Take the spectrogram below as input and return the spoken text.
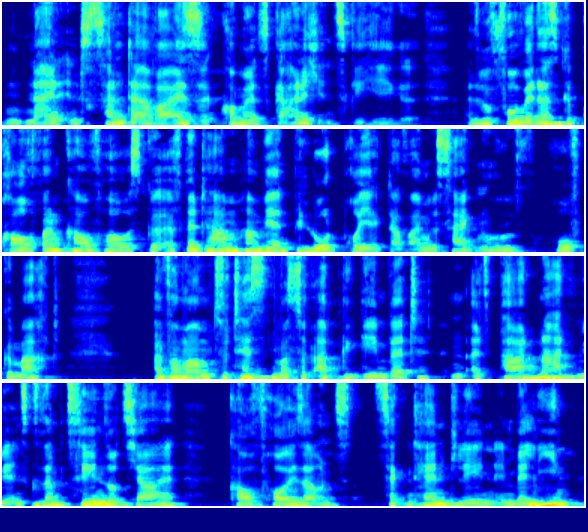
Nein, interessanterweise kommen wir jetzt gar nicht ins Gehege. Also bevor wir das Gebrauchtwarenkaufhaus geöffnet haben, haben wir ein Pilotprojekt auf einem Recyclinghof gemacht, einfach mal um zu testen, was dort abgegeben wird. Und als Partner hatten wir insgesamt zehn Sozialkaufhäuser und Second-Hand-Läden in Berlin,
